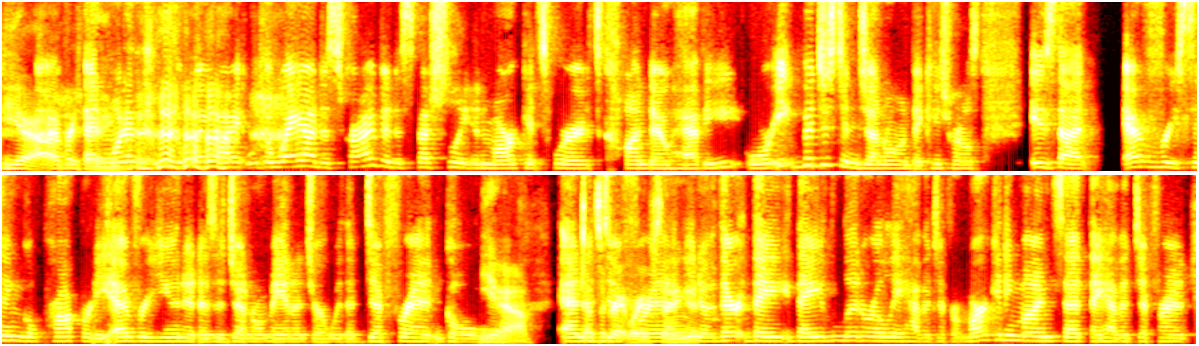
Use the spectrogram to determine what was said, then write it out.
Yeah. Um, everything. And one of the, the way I the way I described it, especially in markets where it's condo heavy, or but just in general in vacation rentals, is that every single property, every unit as a general manager with a different goal yeah. and That's a a great way of different, you know, they're they they literally have a different marketing mindset. They have a different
